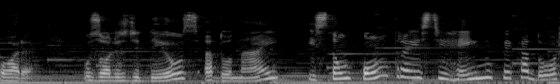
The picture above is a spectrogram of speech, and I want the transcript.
Ora, os olhos de Deus, Adonai, estão contra este reino pecador,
